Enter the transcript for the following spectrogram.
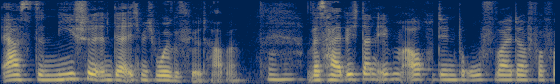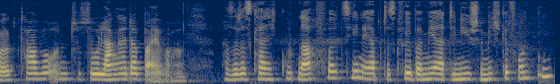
erste Nische, in der ich mich wohlgefühlt habe. Mhm. Weshalb ich dann eben auch den Beruf weiter verfolgt habe und so lange dabei war. Also das kann ich gut nachvollziehen. Ich habe das Gefühl, bei mir hat die Nische mich gefunden.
